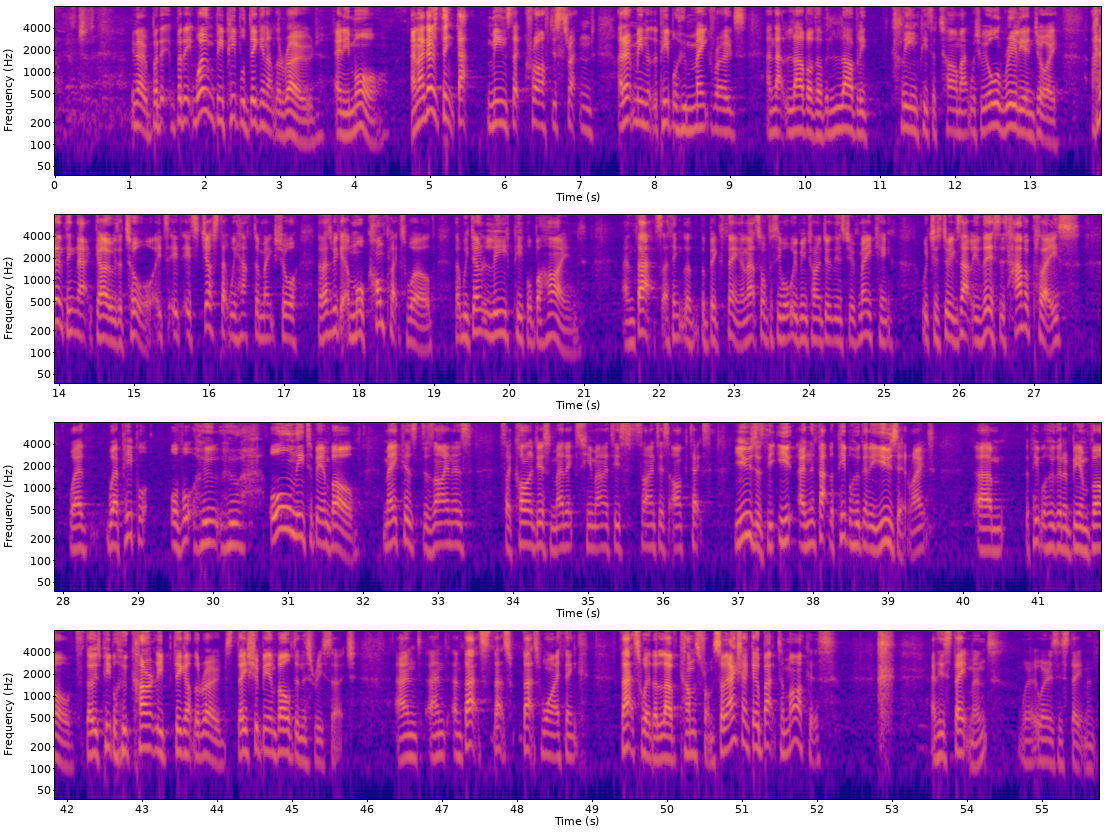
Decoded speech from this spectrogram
You know, but it, but it won't be people digging up the road anymore. And I don't think that means that craft is threatened. I don't mean that the people who make roads and that love of the lovely clean piece of tarmac, which we all really enjoy, I don't think that goes at all. It's, it, it's just that we have to make sure that as we get a more complex world, that we don't leave people behind. And that's, I think, the, the big thing. And that's obviously what we've been trying to do at the Institute of Making, which is do exactly this, is have a place where, where people of, who, who all need to be involved, makers, designers, psychologists, medics, humanities, scientists, architects, users, the, and in fact the people who are going to use it, right? Um, the people who are going to be involved, those people who currently dig up the roads, they should be involved in this research. And, and, and that's, that's, that's why I think that's where the love comes from. So actually I go back to Marcus and his statement, where, where is his statement?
